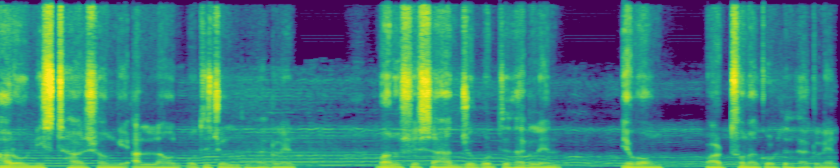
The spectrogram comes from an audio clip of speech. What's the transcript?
আরও নিষ্ঠার সঙ্গে আল্লাহর পথে চলতে থাকলেন। মানুষের সাহায্য করতে থাকলেন এবং প্রার্থনা করতে থাকলেন।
